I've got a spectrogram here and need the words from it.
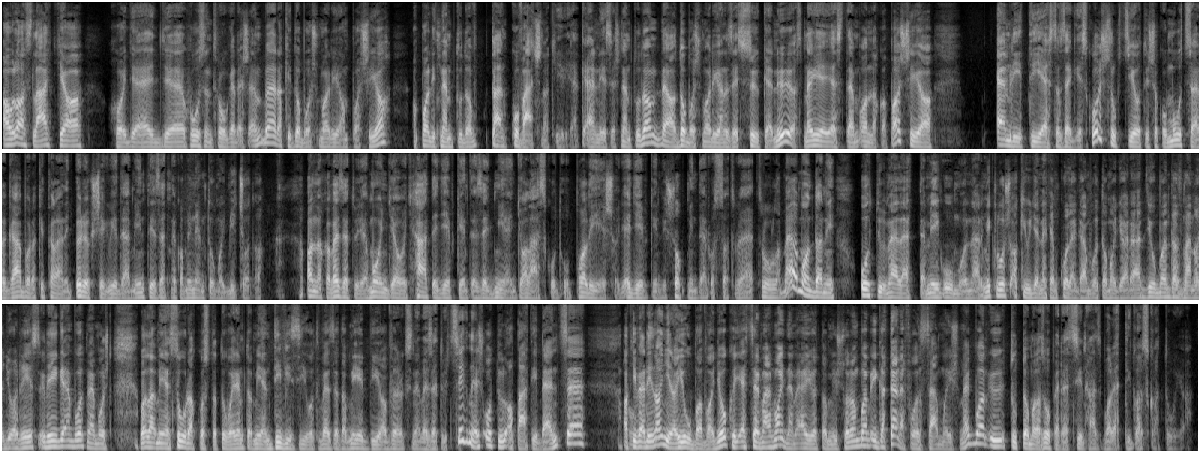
ahol azt látja, hogy egy hózentrógeres ember, aki Dobos Marian pasia, a palit nem tudom, talán Kovácsnak hívják, elnézést nem tudom, de a Dobos Marian az egy szőke nő, azt megjegyeztem, annak a pasia, említi ezt az egész konstrukciót, és akkor Mócár Gábor, aki talán egy örökségvédelmi intézetnek, ami nem tudom, hogy micsoda. Annak a vezetője mondja, hogy hát egyébként ez egy milyen gyalászkodó pali, és hogy egyébként is sok minden rosszat lehet róla elmondani. Ott ül mellette még Ómolnár Miklós, aki ugye nekem kollégám volt a Magyar Rádióban, de az már nagyon rész, régen volt, mert most valamilyen szórakoztató, vagy nem tudom, milyen divíziót vezet a Media Works nevezetű cégnél, és ott ül Apáti Bence, akivel én annyira jóba vagyok, hogy egyszer már majdnem eljött a műsoromban, még a telefonszáma is megvan, ő tudtam, az Operett Színházban lett igazgatója.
